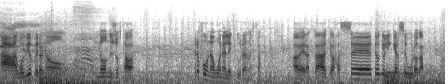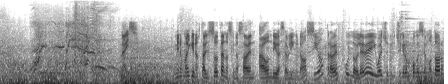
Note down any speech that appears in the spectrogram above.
Ah, volvió, pero no... No donde yo estaba. Pero fue una buena lectura nuestra. A ver, acá, ¿qué vas a hacer? Tengo que blinkear seguro acá. Nice. Menos mal que no está el sótano si no saben a dónde iba ese blink, ¿no? Sí, otra vez full W. Igual yo quiero chequear un poco ese motor.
